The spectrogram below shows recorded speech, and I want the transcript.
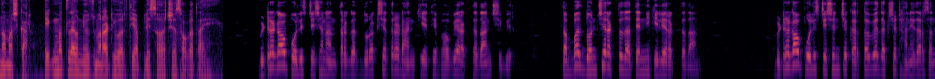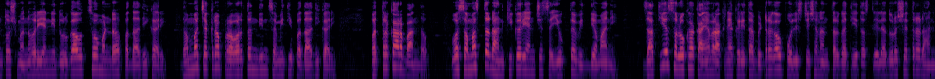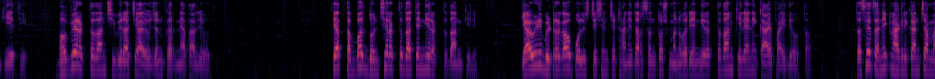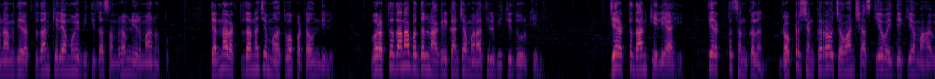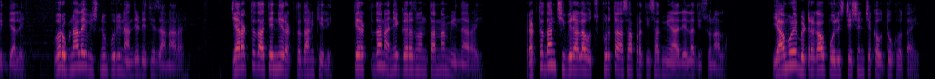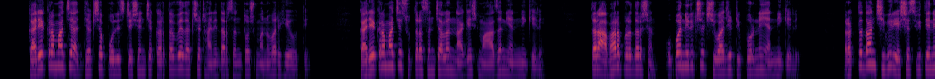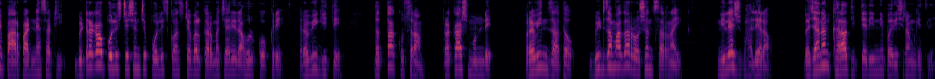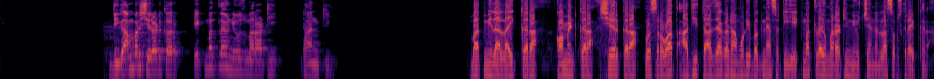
नमस्कार. एकमत live news मराठीवरती आपले सहर्ष स्वागत आहे. बिटरगाव पोलीस स्टेशन अंतर्गत दुरक्षेत्र ढानकी येथे भव्य रक्तदान शिबिर. तब्बल दोनशे रक्तदात्यांनी केले रक्तदान. बिटरगाव पोलीस स्टेशनचे कर्तव्यदक्ष ठाणेदार संतोष मनवर यांनी दुर्गा उत्सव मंडळ पदाधिकारी धम्मचक्र प्रवर्तन दिन समिती पदाधिकारी पत्रकार बांधव व समस्त ढानकीकर यांचे संयुक्त विद्यमाने जातीय सलोखा कायम राखण्याकरिता बिटरगाव पोलीस स्टेशन अंतर्गत येत असलेल्या दुरक्षेत्र ढानकी येथे भव्य रक्तदान शिबिराचे आयोजन करण्यात आले होते. त्यात तब्बल दोनशे रक्तदात्यांनी रक्तदान केले. यावेळी बिटरगाव पोलीस स्टेशनचे ठाणेदार संतोष मनवर यांनी रक्तदान केल्याने काय फायदे होतात? तसेच अनेक नागरिकांच्या मनामध्ये रक्तदान केल्यामुळे भीतीचा संभ्रम निर्माण होतो. त्यांना रक्तदानाचे महत्त्व पटवून दिले व रक्तदानाबद्दल नागरिकांच्या मनातील भीती दूर केली. जे रक्तदान केले आहे ते रक्त संकलन डॉक्टर शंकरराव चव्हाण शासकीय वैद्यकीय महाविद्यालय व रुग्णालय विष्णुपुरी नांदेड येथे जाणार आहे. ज्या रक्तदात्यांनी रक्तदान केले ते रक्तदान अनेक गरजवंतांना मिळणार आहे. रक्तदान शिबिराला उत्स्फूर्त असा प्रतिसाद मिळालेला दिसून आला. यामुळे बिटरगाव पोलीस स्टेशनचे कौतुक होत आहे. कार्यक्रमाचे अध्यक्ष पोलीस स्टेशनचे कर्तव्यदक्ष ठाणेदार संतोष मनवर हे होते. कार्यक्रमाचे सूत्रसंचालन नागेश महाजन यांनी केले. तर आभार प्रदर्शन उपनिरीक्षक शिवाजी टिपूरने यांनी केले. रक्तदान शिबिर यशस्वीतेने पार पाडण्यासाठी बिटरगाव पोलीस स्टेशनचे पोलीस कॉन्स्टेबल कर्मचारी राहुल कोकरे रवी गीते दत्ता कुसराम प्रकाश मुंडे प्रवीण जाधव बीट जमादार रोशन सरनाईक निलेश भालेराव गजानन खरात इत्यादींनी परिश्रम घेतले. Digambar Shiradkar Ekmat live news Marathi Dhanki. बातमीला like करा कॉमेंट करा शेअर करा व सर्वात आधी ताज्या घडामोडी बघण्यासाठी एकमत लाईव्ह मराठी न्यूज चॅनलला सबस्क्राईब करा.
